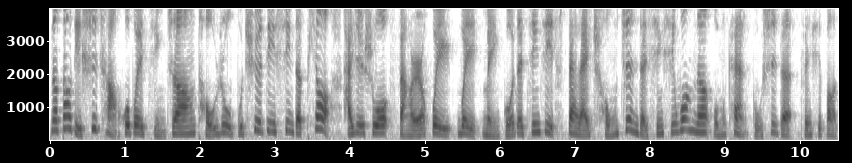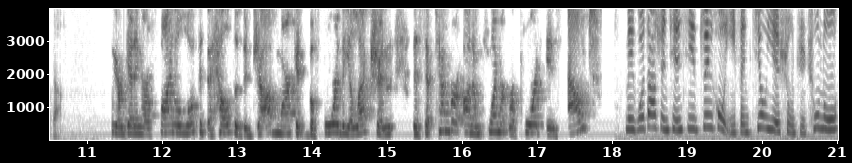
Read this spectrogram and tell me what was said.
那到底市场会不会紧张投入不确定性的票，还是说反而会为美国的经济带来重振的新希望呢？我们看股市的分析报道。We are getting our final look at the health of the job market before the election. The September unemployment report is out. 美国大选前夕，最后一份就业数据出炉，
